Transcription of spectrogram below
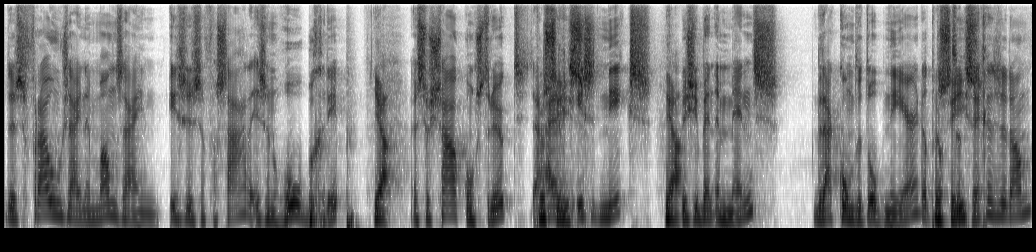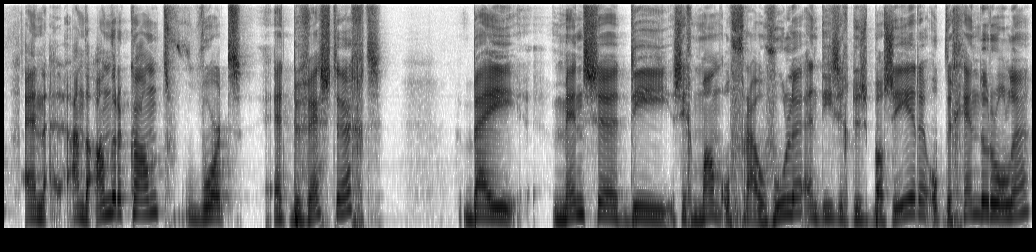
dus vrouw zijn en man zijn is dus een façade, is een hol begrip. Ja, een sociaal construct. Precies. Eigenlijk is het niks. Ja. Dus je bent een mens. Daar komt het op neer. Dat, dat, dat Precies. zeggen ze dan. En aan de andere kant wordt het bevestigd bij mensen die zich man of vrouw voelen en die zich dus baseren op de genderrollen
